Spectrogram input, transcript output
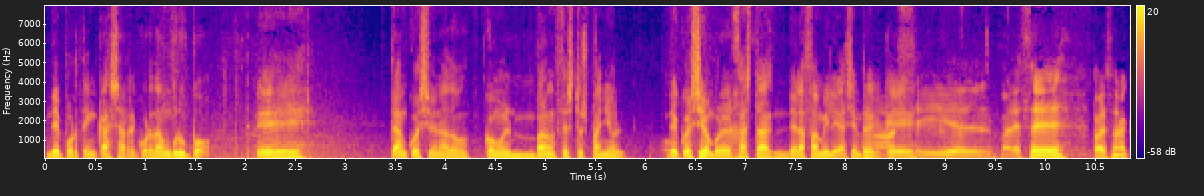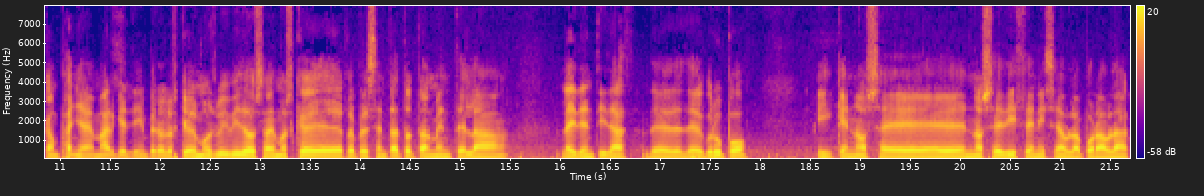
deporte en casa, ¿recuerda un grupo eh, tan cohesionado como el baloncesto español? De cohesión, por el hashtag de la familia, siempre ah, que... Sí, parece, parece una campaña de marketing, pero los que hemos vivido sabemos que representa totalmente la, la identidad del grupo y que no se, no se dice ni se habla por hablar.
